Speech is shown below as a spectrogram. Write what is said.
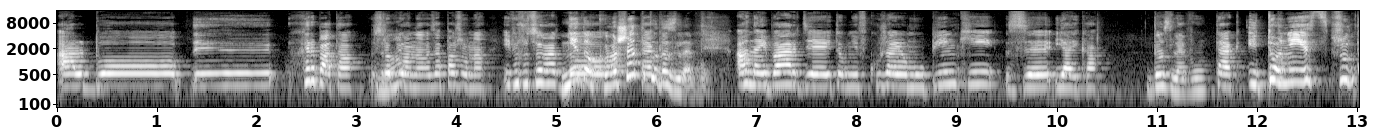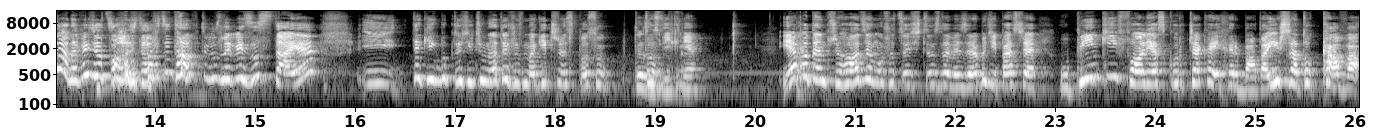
Albo y, herbata zrobiona, zaparzona i wyrzucona do... Nie do kosza, tak. tylko do zlewu. A najbardziej to mnie wkurzają łupinki z jajka. Do zlewu. Tak, i to nie jest sprzątane, wiecie o co chodzi, to tam w tym zlewie zostaje i tak jakby ktoś liczył na to, że w magiczny sposób To to, zniknie. Ja potem przychodzę, muszę coś w tym zlewie zrobić i patrzę, łupinki, folia z kurczaka i herbata, i jeszcze na to kawa,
